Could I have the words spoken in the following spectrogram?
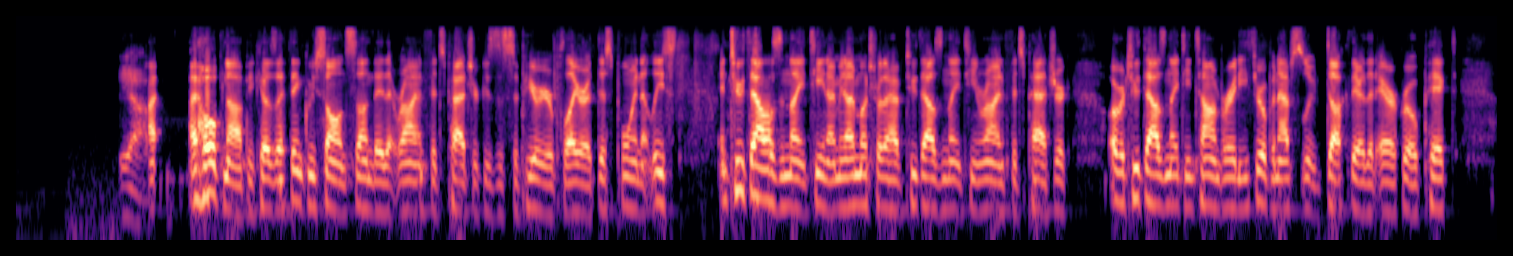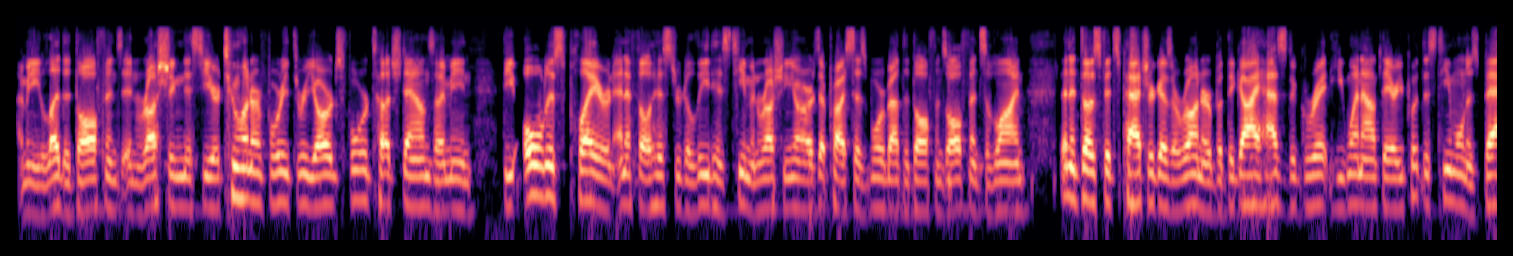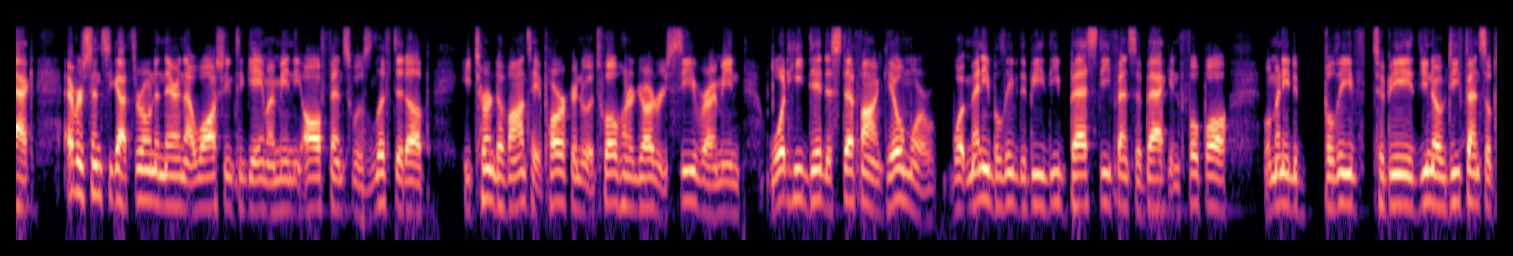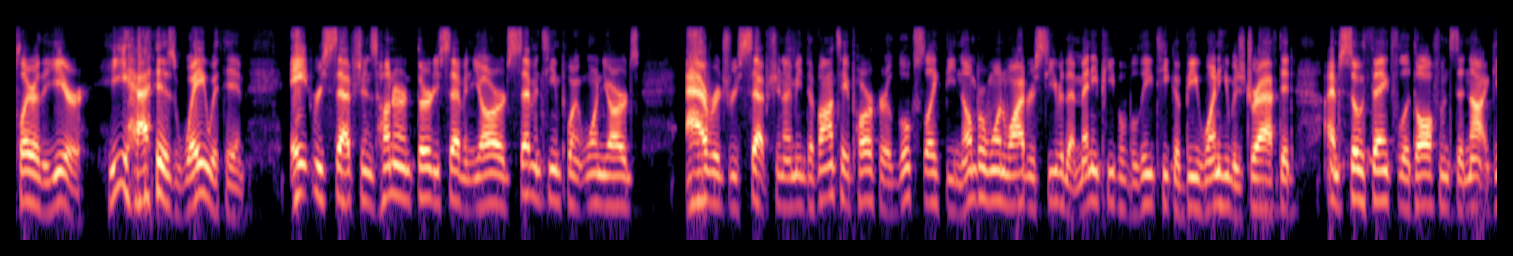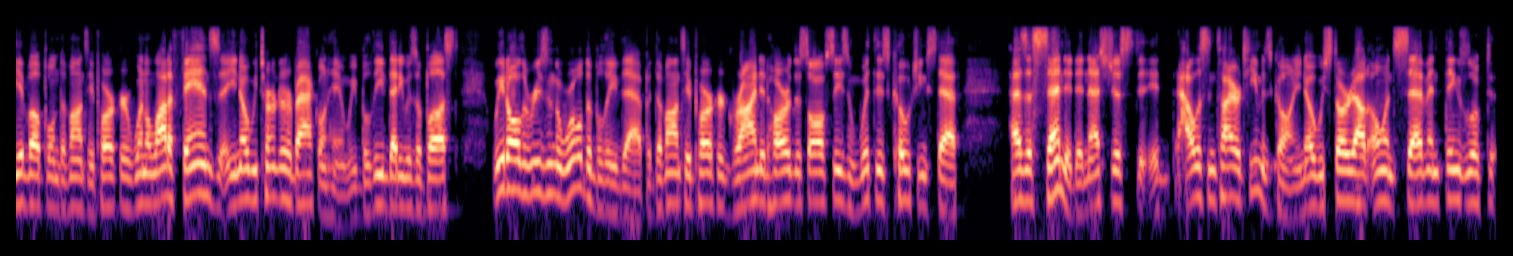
Yeah. I, I hope not because I think we saw on Sunday that Ryan Fitzpatrick is the superior player at this point, at least in 2019. I mean, I'd much rather have 2019 Ryan Fitzpatrick over 2019 Tom Brady. He threw up an absolute duck there that Eric Rowe picked. I mean, he led the Dolphins in rushing this year, 243 yards, four touchdowns. I mean, the oldest player in NFL history to lead his team in rushing yards. That probably says more about the Dolphins' offensive line than it does Fitzpatrick as a runner. But the guy has the grit. He went out there, he put this team on his back. Ever since he got thrown in there in that Washington game, I mean, the offense was lifted up. He turned DeVante Parker into a 1,200 yard receiver. I mean, what he did to Stephon Gilmore, what many believe to be the best defensive back in football, what many believe to be, you know, defensive player of the year. He had his way with him. Eight receptions, 137 yards, 17.1 yards average reception. I mean, DeVante Parker looks like the number one wide receiver that many people believed he could be when he was drafted. I'm so thankful the Dolphins did not give up on DeVante Parker when a lot of fans, you know, we turned our back on him. We believed that he was a bust. We had all the reason in the world to believe that. But DeVante Parker grinded hard this offseason with his coaching staff has ascended, and that's just it, how this entire team is going. You know, we started out 0 7. Things looked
